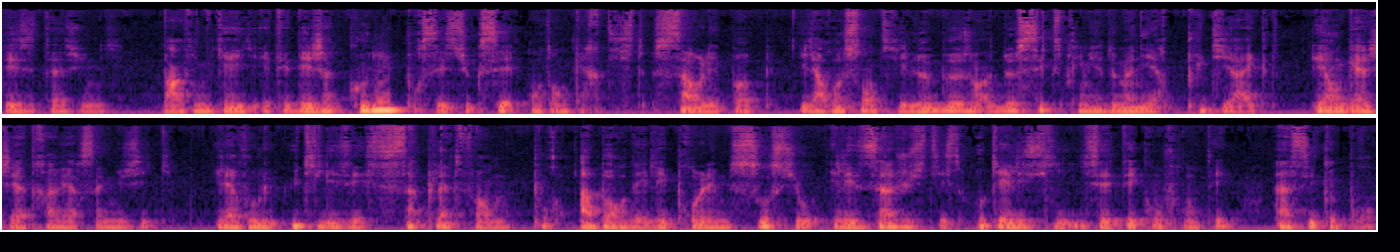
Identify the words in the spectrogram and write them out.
des États-Unis. Marvin Gaye était déjà connu pour ses succès en tant qu'artiste soul et pop. Il a ressenti le besoin de s'exprimer de manière plus directe et engagé à travers sa musique. Il a voulu utiliser sa plateforme pour aborder les problèmes sociaux et les injustices auxquels il s'était confronté, ainsi que pour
